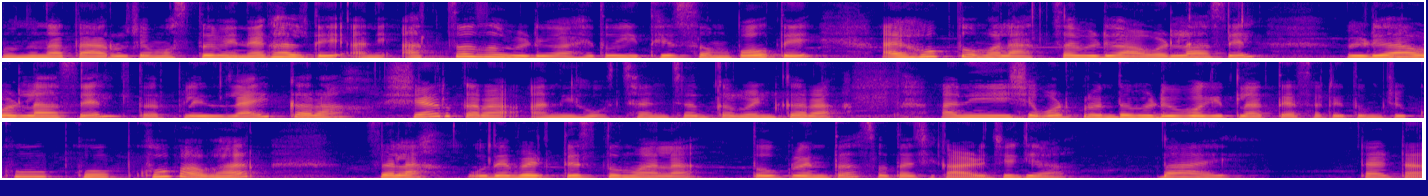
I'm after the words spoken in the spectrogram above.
म्हणून आता आरूच्या मस्त वेण्या घालते आणि आजचा जो व्हिडिओ आहे तो इथेच संपवते. आय होप तुम्हाला आजचा व्हिडिओ आवडला असेल. व्हिडिओ आवडला असेल तर प्लीज लाईक करा शेअर करा आणि हो छान छान कमेंट करा. आणि शेवटपर्यंत व्हिडिओ बघितला त्यासाठी तुमचे खूप खूप खूप आभार. चला उद्या भेटतेच तुम्हाला. तोपर्यंत स्वतःची काळजी घ्या. बाय टाटा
